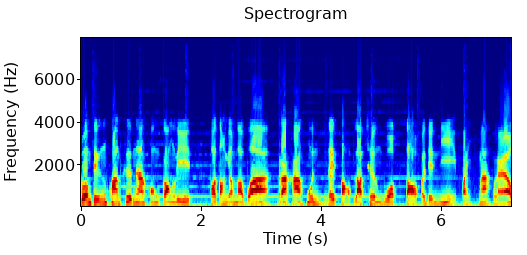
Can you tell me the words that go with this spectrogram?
รวมถึงความคืบหน้าของกองลีด เพราะต้องยอมรับว่าราคาหุ้นได้ตอบรับเชิงบวกต่อประเด็นนี้ไปมากแล้ว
